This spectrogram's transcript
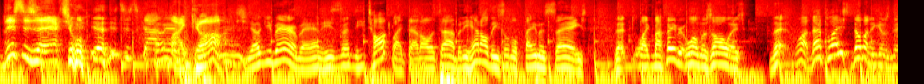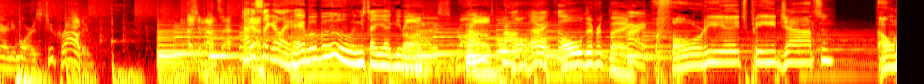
This is an actual. yeah, it's this guy. Oh man. my gosh. Yogi Bear, man, he's he talked like that all the time, but he had all these little famous sayings that, like my favorite one was always that what that place nobody goes there anymore. It's too crowded. Think about that. I just think of like, hey, boo boo, when you say Yogi Wrong. Berra. That's wrong. Wrong. Whole- Wrong. whole- All right, cool. Whole different thing. All right. 40 HP Johnson on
